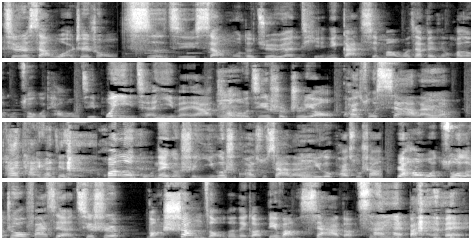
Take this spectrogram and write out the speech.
其实像我这种刺激项目的绝缘体，你敢信吗？我在北京欢乐谷做过跳楼机，我以前以为啊，跳楼机是只有快速下来的，它还弹上去的，欢乐谷。那个是一个是快速下来的，一个快速上。然后我做了之后发现，其实往上走的那个比往下的刺激一百倍。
